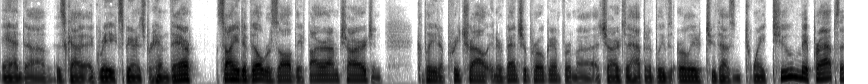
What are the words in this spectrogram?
and uh, it was kind of a great experience for him there. Sonya Deville resolved a firearm charge and completed a pretrial intervention program from a, a charge that happened, I believe, earlier 2022, perhaps I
